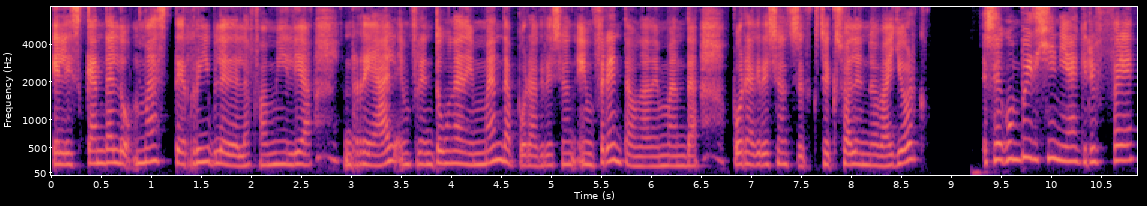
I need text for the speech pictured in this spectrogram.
el escándalo más terrible de la familia real, enfrentó una demanda por agresión, enfrenta una demanda por agresión sexual en Nueva York. Según Virginia Griffith,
